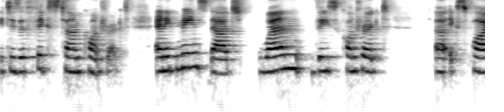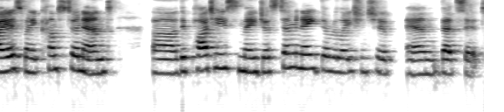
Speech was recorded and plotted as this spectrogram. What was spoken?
It is a fixed term contract. And it means that when this contract uh, expires, when it comes to an end, uh, the parties may just terminate the relationship and that's it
